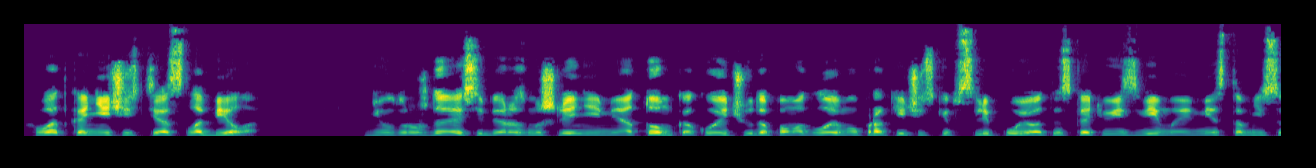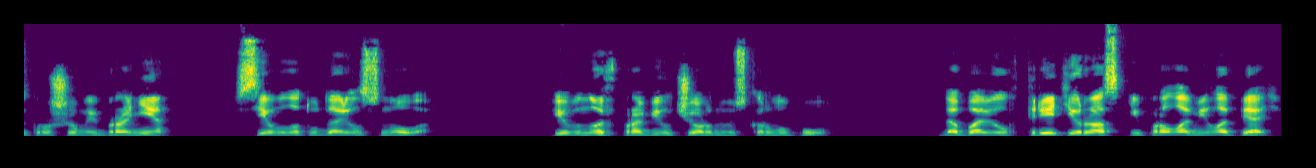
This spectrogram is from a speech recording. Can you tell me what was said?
Хватка нечисти ослабела. Не утруждая себя размышлениями о том, какое чудо помогло ему практически вслепую отыскать уязвимое место в несокрушимой броне, Всеволод ударил снова и вновь пробил черную скорлупу. Добавил в третий раз и проломил опять.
